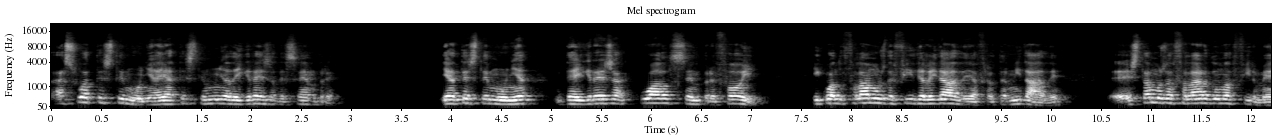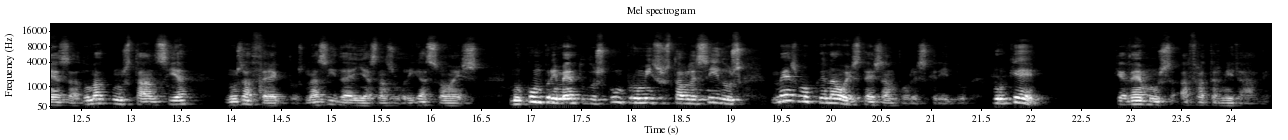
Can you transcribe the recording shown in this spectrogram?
a sua testemunha é a testemunha da igreja de sempre. É a testemunha da igreja qual sempre foi. E quando falamos de fidelidade a fraternidade, estamos a falar de uma firmeza, de uma constância nos afectos, nas ideias, nas obrigações, no cumprimento dos compromissos estabelecidos, mesmo que não estejam por escrito. Por que vemos a fraternidade?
